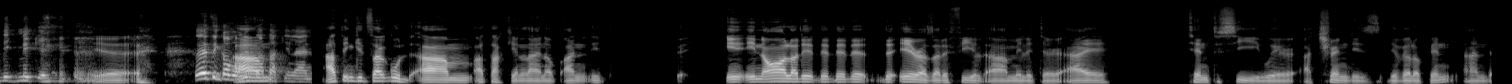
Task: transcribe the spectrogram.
Big Mickey. yeah. So I think about um, this attacking line. I think it's a good um attacking lineup and it in, in all of the the, the, the, the areas of the field, uh, military, I tend to see where a trend is developing, and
